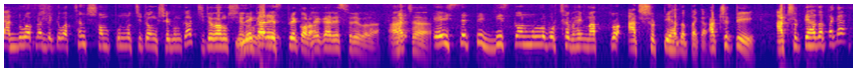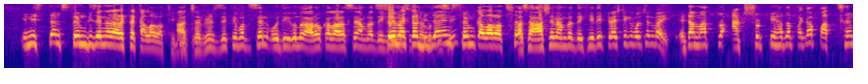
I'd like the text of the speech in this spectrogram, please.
কাঠগুলো আপনারা দেখতে পাচ্ছেন সম্পূর্ণ চিটং সেগুন কাঠ। চিটাগাং লেকার স্প্রে করা। লেকার স্প্রে করা। আচ্ছা। এই সেটটির ডিসকাউন্ট মূল্য পড়ছে ভাই মাত্র আটষট্টি হাজার টাকা। 68 আটষট্টি হাজার টাকা। ইনস্ট্যান্ট সেম ডিজাইনের আরেকটা কালার আছে আচ্ছা বেশ দেখতে পাচ্ছেন ওইদিকে কিন্তু আরও কালার আছে আমরা দেখি সেম একটা ডিজাইন সেম কালার আছে। আচ্ছা আসেন আমরা দেখিয়ে দিই। প্রাইসটা কি বলছেন ভাই? এটা মাত্র আটষট্টি হাজার টাকা পাচ্ছেন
